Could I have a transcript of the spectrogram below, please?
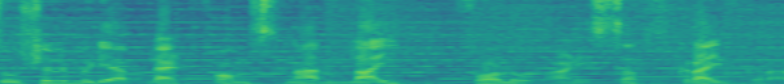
सोशल मीडिया प्लॅटफॉर्म्सना लाईक फॉलो आणि सबस्क्राईब करा.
